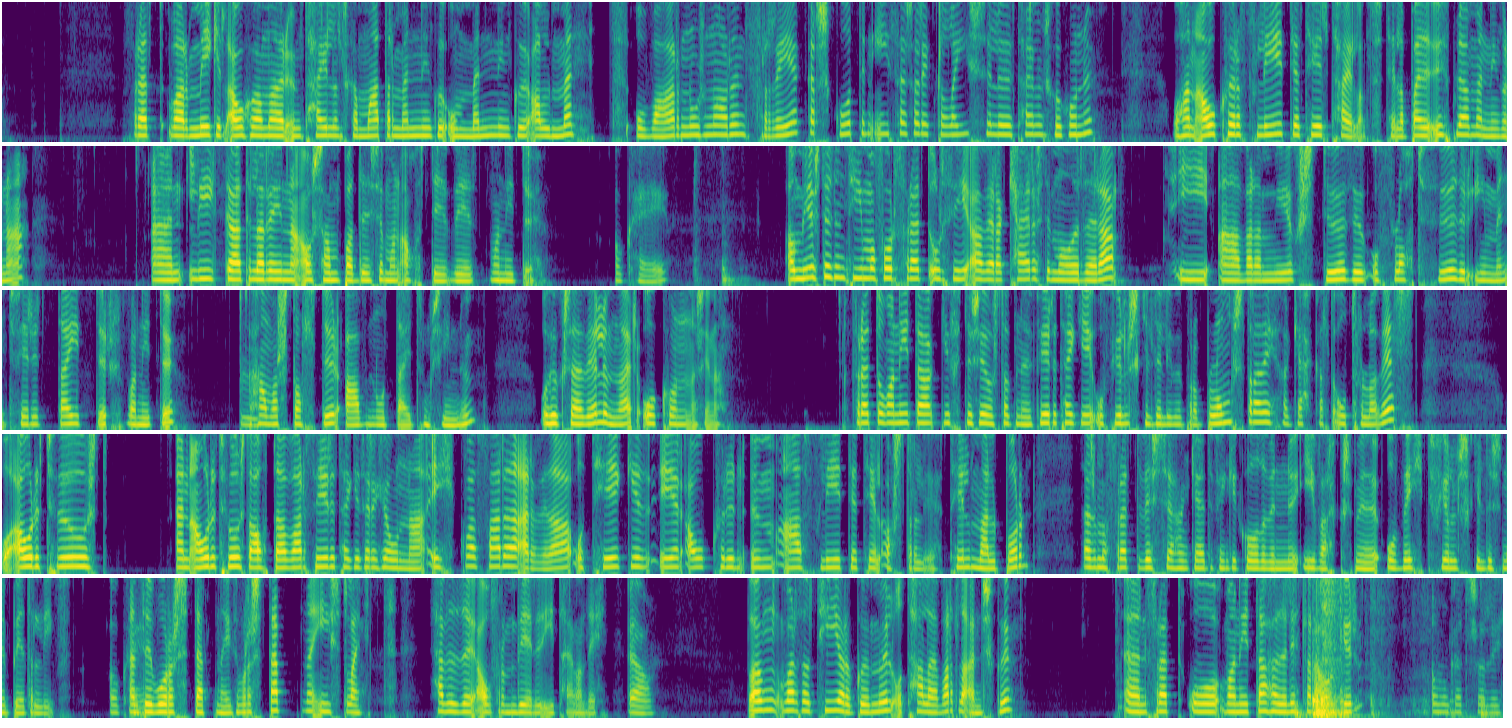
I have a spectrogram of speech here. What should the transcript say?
Fred var mikill áhuga maður um thailandska matarmenningu og menningu almennt og var nú svona orðin frekar skotin í þessari glæsilegu thailandsku konu og hann ákveður að flytja til Thailands til að bæði upplega menninguna en líka til að reyna á sambandi sem hann átti við Manitu. Ok. Á mjög stöðum tíma fór Fred úr því að vera kærasti móður þeirra í að verða mjög stöðug og flott föður ímynd fyrir dætur Vanitu. Mm. Hann var stoltur af nú dætrum sínum og hugsaði vel um þær og konuna sína. Fred og Vanita giftu sig og stopnuði fyrirtæki og fjölskyldulífi bara blómstraði, það gekk allt ótrúlega vel og árið 2000 En árið 2008 var fyrirtæki þeirra hjóna eitthvað farið að erfiða og tekið er ákvörðun um að flytja til Ástralju, til Melbourne, þar sem að Fred vissi að hann geti fengið góða vinnu í verksmiðu og veitt fjölskyldu sinni betra líf. Ok. En þau voru að stefna í, þau voru að stefna í slæmt, hefðu þau áfram verið í Tælandi. Já. Bang var þá tíu ára gömul og talaði varla ennsku, en Fred og Vanita höfðu litlar ágjur Oh my god, sorry.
